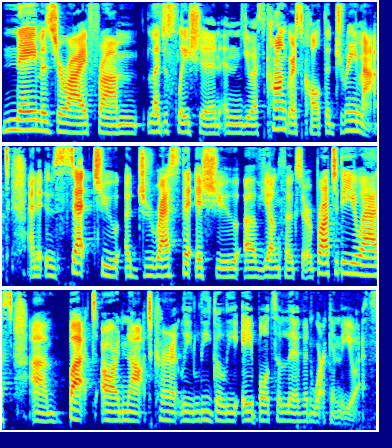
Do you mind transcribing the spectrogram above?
name is derived from legislation in US Congress called the DREAM Act, and it is set to address the issue of young folks that are brought to the US um, but are not currently legally able to live and work in the US.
